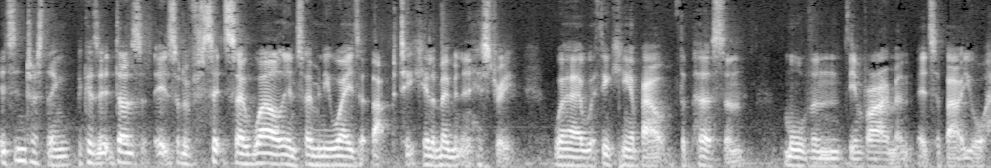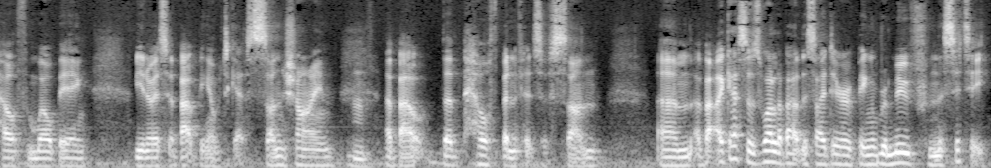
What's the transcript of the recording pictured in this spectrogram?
It's interesting because it does. It sort of sits so well in so many ways at that particular moment in history, where we're thinking about the person more than the environment. It's about your health and well-being. You know, it's about being able to get sunshine, about the health benefits of sun, um, about I guess as well about this idea of being removed from the city.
